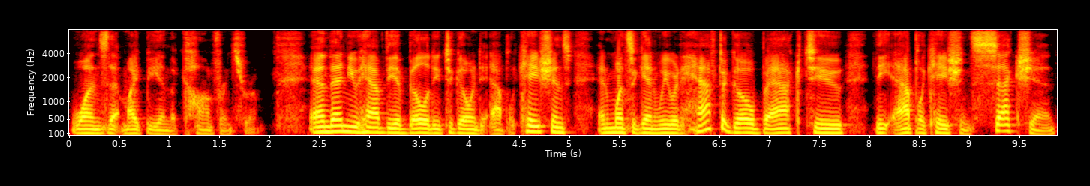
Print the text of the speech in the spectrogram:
ones that might be in the conference room. And then you have the ability to go into applications. And once again, we would have to go back to the application section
